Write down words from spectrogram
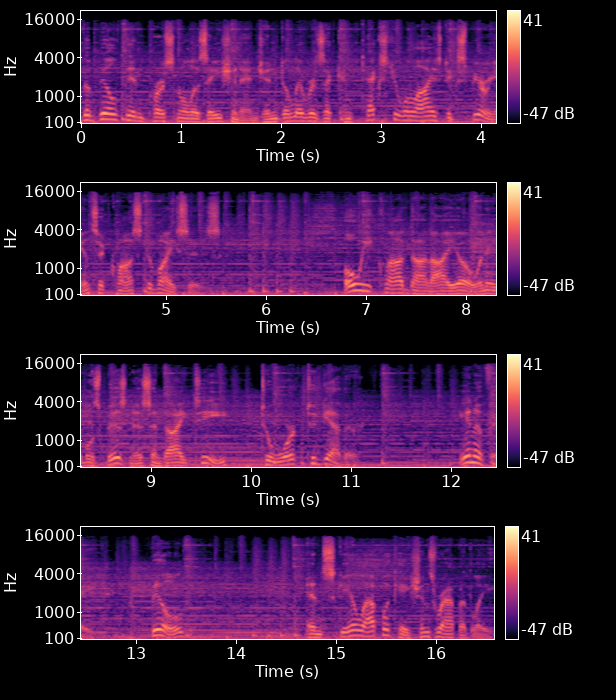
The built-in personalization engine delivers a contextualized experience across devices. OECloud.io enables business and IT to work together, innovate, build, and scale applications rapidly.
